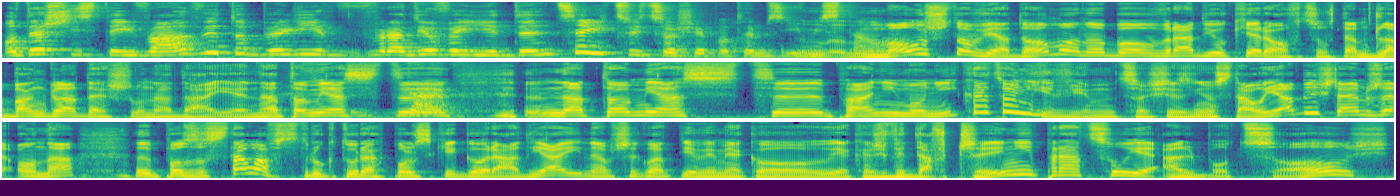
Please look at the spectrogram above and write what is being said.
odeszli z tej wawy, to byli w radiowej jedynce i co, co się potem z nimi stało? Mąż to wiadomo, no bo w radiu kierowców, tam dla Bangladeszu nadaje. Natomiast, Tak. e, natomiast e, pani Monika, to nie wiem, co się z nią stało. Ja myślałem, że ona e, pozostała w strukturach polskiego radia i na przykład, nie wiem, jako jakaś wydawczyni pracuje albo coś.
